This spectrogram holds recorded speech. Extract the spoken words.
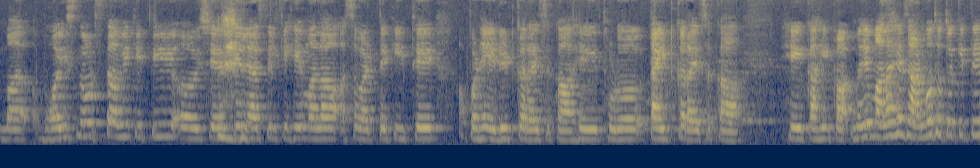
व्हॉइस नोट्स तर आम्ही किती शेअर केले असतील की हे मला असं वाटतं की इथे आपण हे एडिट करायचं का? हे थोडं टाईट करायचं का? हे काही का? म्हणजे मला हे जाणवत होतं की ते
